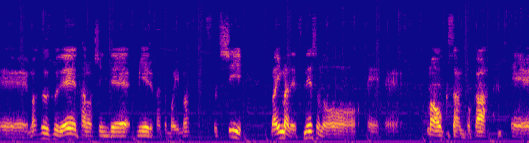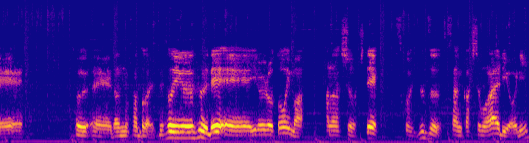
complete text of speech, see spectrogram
えー、まあ、夫婦で楽しんで見える方もいますし、まあ、今ですね、その、えー、まあ、奥さんとか、えー、そうえー、旦那さんとかですね、そういう風で、えー、いろいろと今話をして、少しずつ参加してもらえるように、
